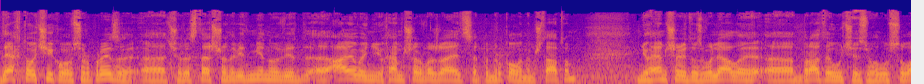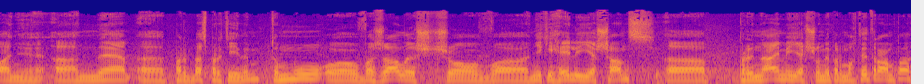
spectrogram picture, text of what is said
дехто очікував сюрпризи через те, що на відміну від Айови, Нью-Гемпшир вважається поміркованим штатом. Нью-Гемпширі дозволяли е, брати участь в голосуванні е, не е, безпартійним, тому вважали, що в Нікі Гейлі є шанс. Е, Принаймні, якщо не перемогти Трампа,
